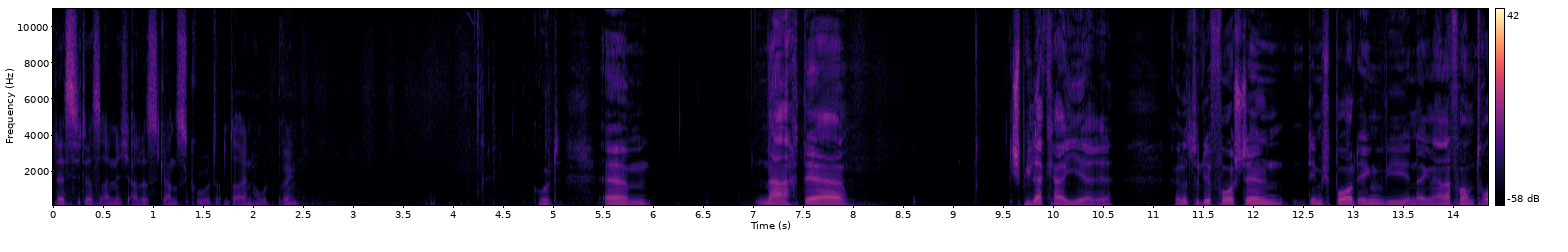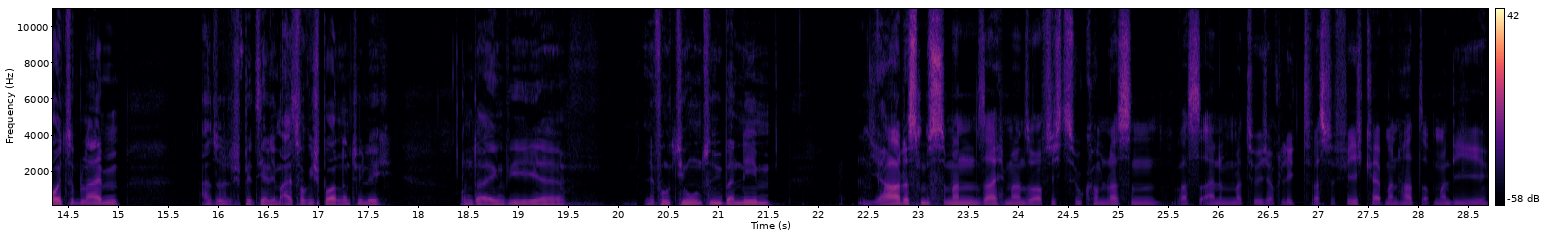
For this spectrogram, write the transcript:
lässt sich das eigentlich alles ganz gut unter einen Hut bringen. Gut. Ähm, nach der Spielerkarriere, könntest du dir vorstellen, dem Sport irgendwie in irgendeiner Form treu zu bleiben? Also speziell dem Eishockeysport natürlich. Und da irgendwie äh, eine Funktion zu übernehmen? Ja, das müsste man, sag ich mal, so auf sich zukommen lassen, was einem natürlich auch liegt, was für Fähigkeit man hat, ob man die,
